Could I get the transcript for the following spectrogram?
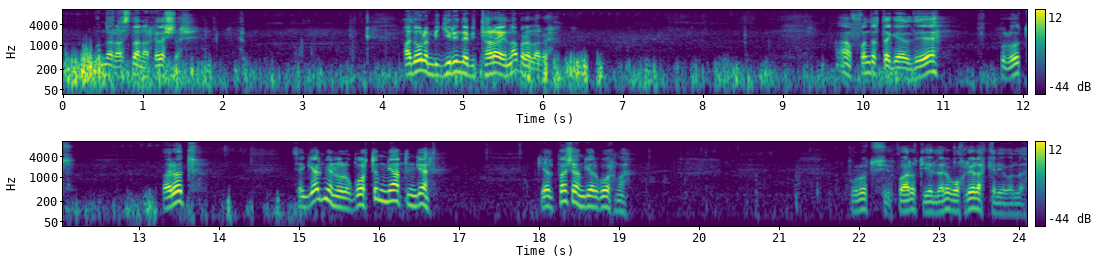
Bunlar aslan arkadaşlar. Hadi oğlum bir girin de bir tarayın la buraları. Ha fındık da geldi. Bulut. Barut. Sen gelmiyorsun oğlum. Korktun mu ne yaptın gel. Gel paşam gel korkma. Bulut, barut yerlere koklayarak geliyor vallahi.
